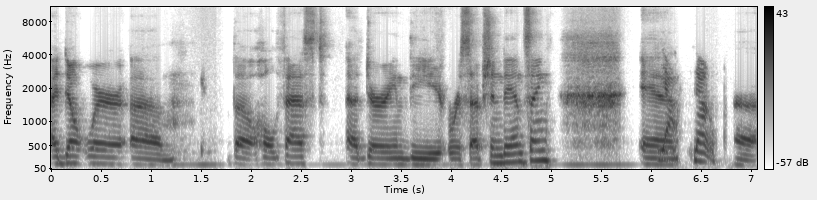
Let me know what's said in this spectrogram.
I don't wear um, the hold fast uh, during the reception dancing, and yeah, no. uh,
